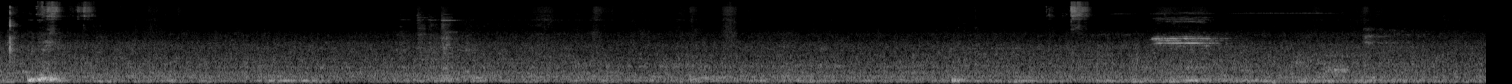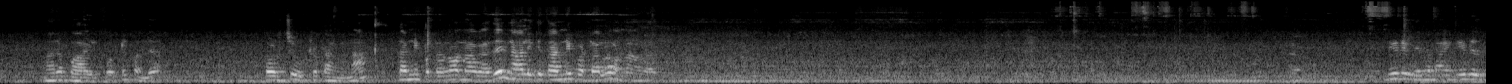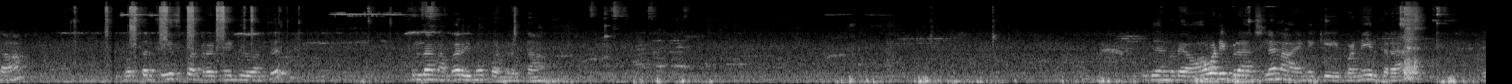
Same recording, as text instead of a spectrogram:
மரபு ஆயில் போட்டு கொஞ்சம் தொடச்சி விட்டுட்டாங்கன்னா தண்ணி பட்டாலும் ஒன்றும் ஆகாது நாளைக்கு தண்ணி பட்டாலும் ஒன்றும் நீடில் இந்த மாதிரி நீடில் தான் ஒருத்தர் யூஸ் பண்ணுற நீடில் வந்து ஃபுல்லாக நம்ம ரிமூவ் பண்ணுறது தான் இது என்னுடைய ஆவடி பிரான்ச்சில் நான் இன்னைக்கு பண்ணியிருக்கிறேன்.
